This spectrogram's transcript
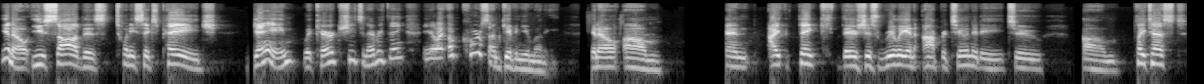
you know, you saw this 26 page game with character sheets and everything, and you're like, of course I'm giving you money. You know, um, and I think there's just really an opportunity to um, play test,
